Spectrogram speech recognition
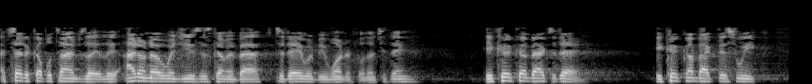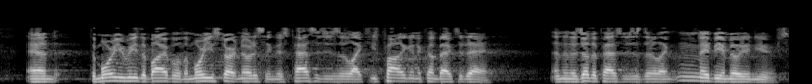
I've said a couple times lately, I don't know when Jesus is coming back. Today would be wonderful, don't you think? He could come back today. He could come back this week. And the more you read the Bible, the more you start noticing there's passages that are like, he's probably going to come back today. And then there's other passages that are like, mm, maybe a million years.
